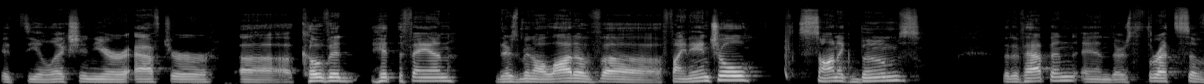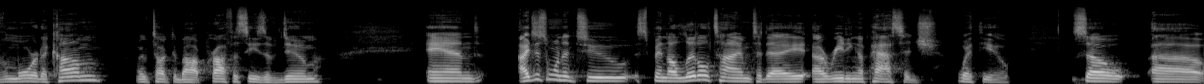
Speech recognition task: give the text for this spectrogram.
It's the election year after uh, COVID hit the fan. There's been a lot of uh, financial sonic booms that have happened, and there's threats of more to come. We've talked about prophecies of doom. And I just wanted to spend a little time today uh, reading a passage with you. So, uh,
